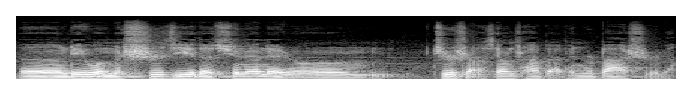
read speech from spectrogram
呃，离我们实际的训练内容至少相差百分之八十吧。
